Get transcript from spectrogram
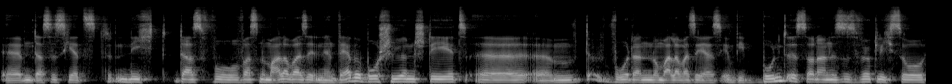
ähm, das ist jetzt nicht das, wo, was normalerweise in den Werbebroschüren steht, äh, ähm, wo dann normalerweise ja es irgendwie bunt ist, sondern es ist wirklich so,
